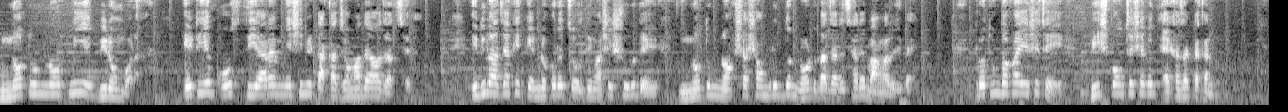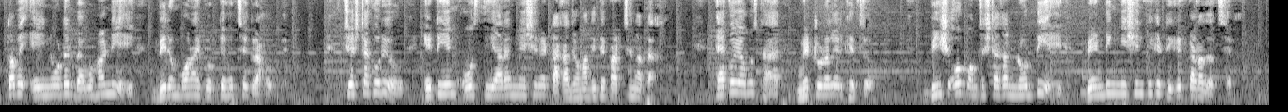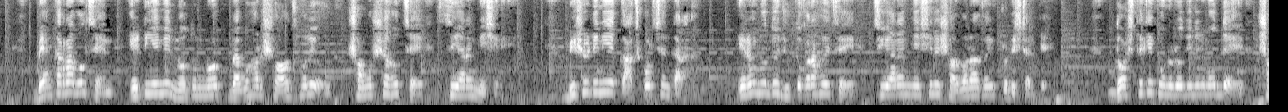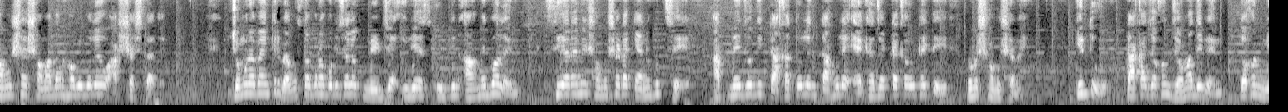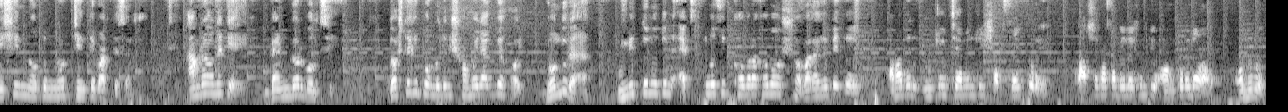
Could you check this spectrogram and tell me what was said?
নতুন নোট নিয়ে বিড়ম্বনা। এটিএম ও সিআরএম মেশিনে টাকা জমা দেওয়া যাচ্ছে না। ঈদুল আজহাকে কেন্দ্র করে চলতি মাসের শুরুতে নতুন নকশা সমৃদ্ধ নোট বাজারে ছাড়ে বাংলাদেশ ব্যাংক। প্রথম দফায় এসেছে বিশ, পঞ্চাশ এবং এক হাজার টাকার নোট। তবে এই নোটের ব্যবহার নিয়ে বিড়ম্বনায় পড়তে হচ্ছে গ্রাহকদের। চেষ্টা করেও এটিএম ও সিআরএম মেশিনে টাকা জমা দিতে পারছে না তারা। একই অবস্থা মেট্রো রেলের ক্ষেত্রেও। বিশ ও পঞ্চাশ টাকার নোট দিয়ে বেন্ডিং মেশিন থেকে টিকিট কাটা যাচ্ছে না। ব্যাংকাররা বলছেন এটিএম এ নতুন নোট ব্যবহার সহজ হলেও সমস্যা হচ্ছে সিআরএম মেশিনে বিষয়টি নিয়ে কাজ করছেন তারা। এরই মধ্যে যুক্ত করা হয়েছে সিআরএম মেশিনের সরবরাহকারী প্রতিষ্ঠানকে। দশ থেকে পনেরো দিনের মধ্যে সমস্যার সমাধান হবে বলেও আশ্বাস তাদের। যমুনা ব্যাংকের ব্যবস্থাপনা পরিচালক মির্জা ইলিয়াস উদ্দিন আহমেদ বলেন সিআরএম এর সমস্যাটা কেন হচ্ছে আপনি যদি টাকা তোলেন তাহলে এক হাজার টাকা উঠাইতে কোনো সমস্যা নাই। কিন্তু টাকা যখন জমা দেবেন, তখন মেশিন নতুন নোট চিনতে পারতেছে না। আমরা অনেকে ব্যান্ডর বলছি, দশ থেকে পনেরো দিন সময় লাগবে হয়। বন্ধুরা, নিত্য নতুন এক্সক্লুসিভ খবরাখবর সবার আগে পেতে আমাদের ইউটিউব চ্যানেলটি সাবস্ক্রাইব করে পাশে থাকা বেল আইকনটি অন করে দেওয়ার অনুরোধ।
